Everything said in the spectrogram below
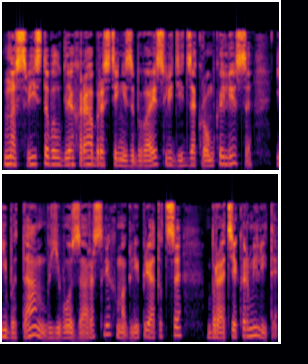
насвистывал для храбрости, не забывая следить за кромкой леса, ибо там, в его зарослях, могли прятаться братья-кармелиты.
